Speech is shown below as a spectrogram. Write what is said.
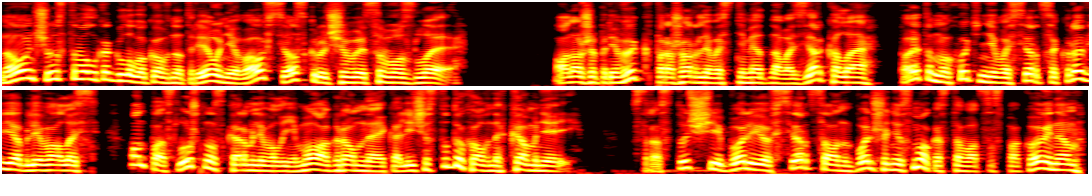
но он чувствовал, как глубоко внутри у него все скручивается в узлы. Он уже привык к прожорливости медного зеркала, поэтому хоть у него сердце кровью обливалось, он послушно скармливал ему огромное количество духовных камней. С растущей болью в сердце он больше не смог оставаться спокойным.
